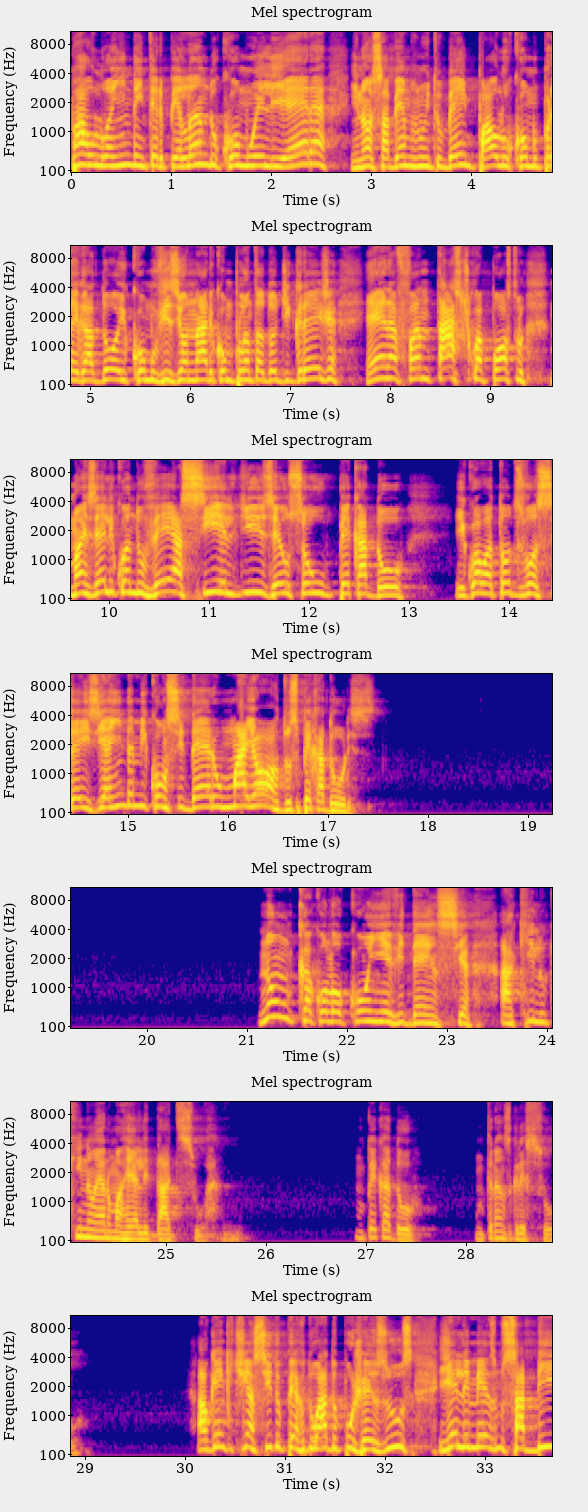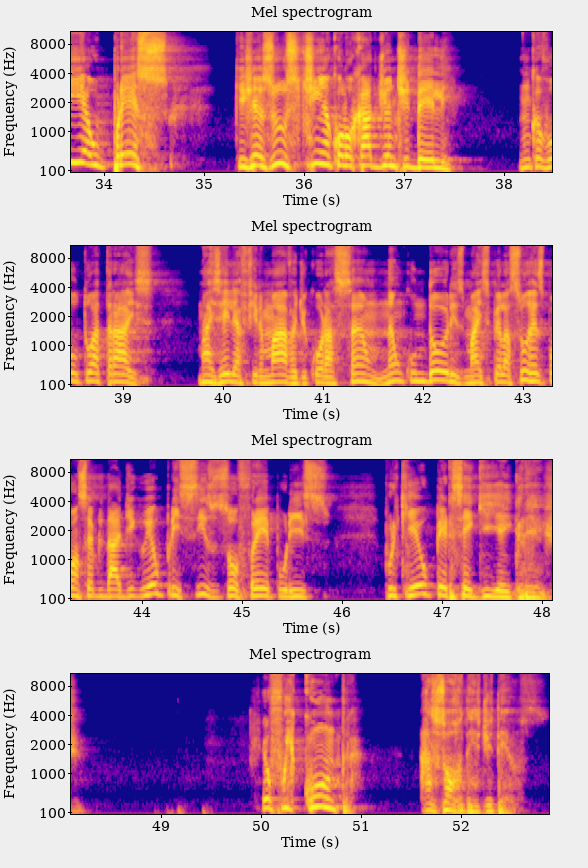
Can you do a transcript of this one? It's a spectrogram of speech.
Paulo ainda interpelando como ele era, e nós sabemos muito bem, Paulo como pregador e como visionário, como plantador de igreja, era fantástico apóstolo, mas ele quando vê assim, ele diz: "Eu sou o pecador, igual a todos vocês e ainda me considero o maior dos pecadores". Nunca colocou em evidência aquilo que não era uma realidade sua. Um pecador, um transgressor, Alguém que tinha sido perdoado por Jesus e ele mesmo sabia o preço que Jesus tinha colocado diante dele. Nunca voltou atrás, mas ele afirmava de coração, não com dores, mas pela sua responsabilidade: digo, eu preciso sofrer por isso, porque eu persegui a igreja. Eu fui contra as ordens de Deus.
